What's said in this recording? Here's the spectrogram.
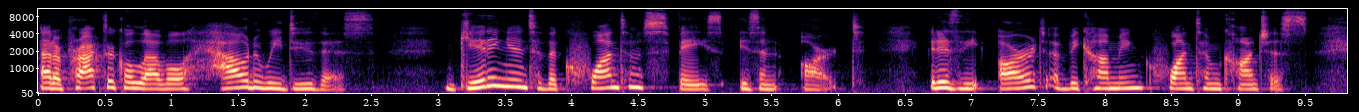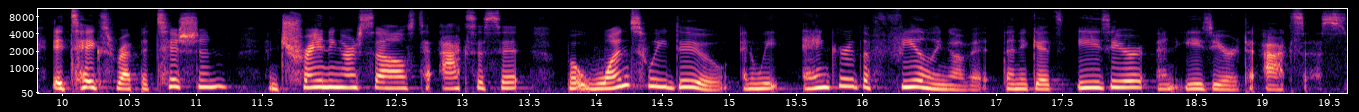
At a practical level, how do we do this? Getting into the quantum space is an art. It is the art of becoming quantum conscious. It takes repetition and training ourselves to access it, but once we do and we anchor the feeling of it, then it gets easier and easier to access.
